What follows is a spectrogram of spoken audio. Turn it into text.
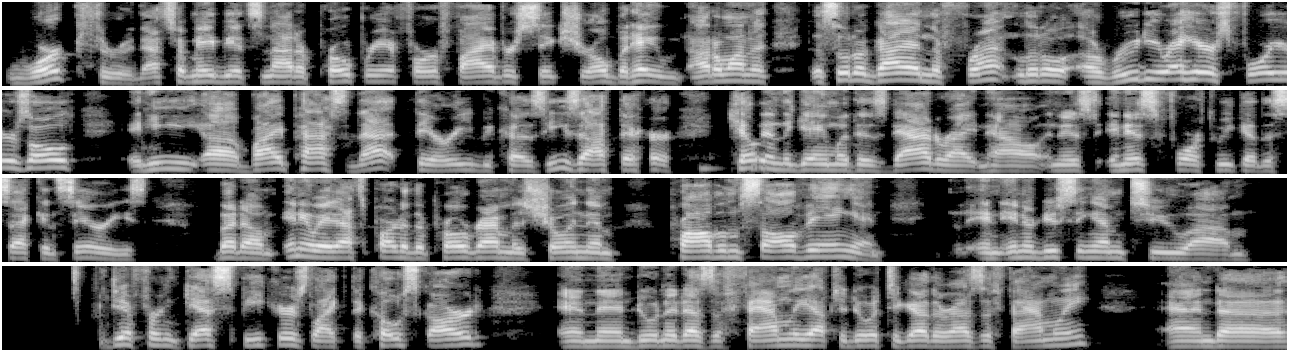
work through. That's why maybe it's not appropriate for a five or six year old but hey i don't want to this little guy in the front little uh, rudy right here is four years old and he uh, bypassed that theory because he's out there killing the game with his dad right now in his in his fourth week of the second series. But um anyway that's part of the program is showing them problem solving and and introducing them to um different guest speakers like the Coast Guard, and then doing it as a family. You have to do it together as a family. And uh,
